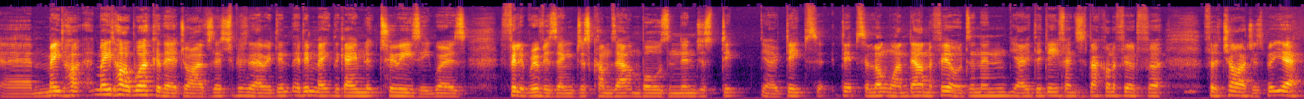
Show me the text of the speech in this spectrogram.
uh, made hard, made hard work of their drives. They didn't they didn't make the game look too easy. Whereas Philip Rivers then just comes out and balls and then just dip, you know dips dips a long one down the field, and then you know the defense is back on the field for for the Chargers. But yeah,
